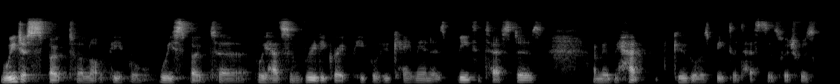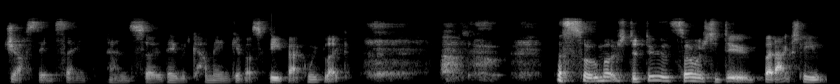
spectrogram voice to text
we just spoke to a lot of people. We spoke to we had some really great people who came in as beta testers. I mean, we had Google as beta testers, which was just insane. And so they would come in, give us feedback, and we'd be like, there's so much to do, there's so much to do. But actually,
